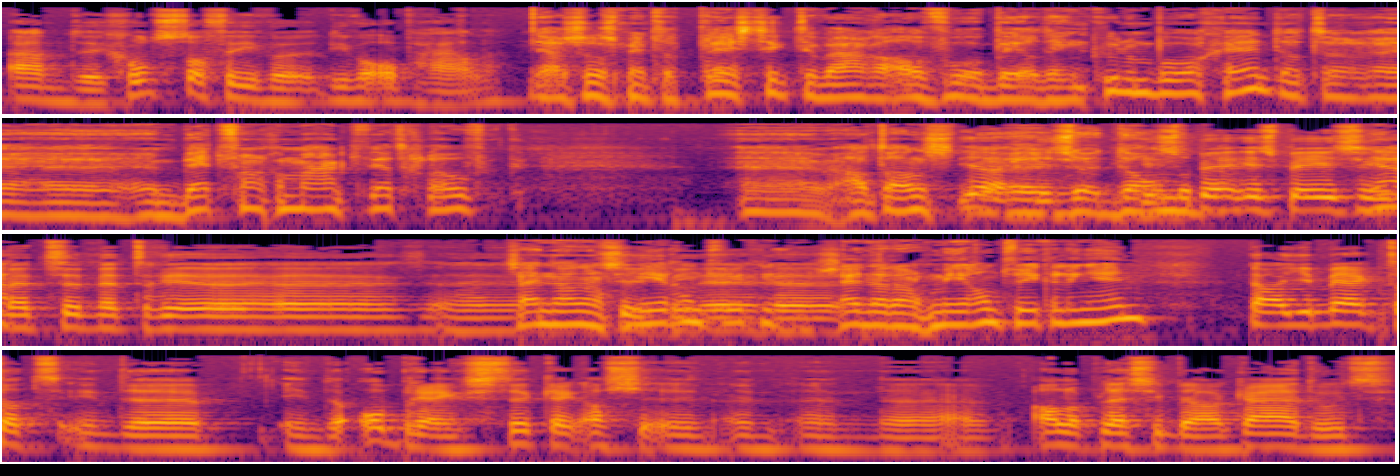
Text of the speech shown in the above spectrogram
aan de grondstoffen die we, die we ophalen. Ja, zoals met dat plastic. Er waren al voorbeelden in Culemborg, hè, dat er uh, een bed van gemaakt werd, geloof ik. Uh, althans, ja, de, is, de, de is, is bezig ja. met... met zijn, daar nog meer ontwikkelingen, zijn daar nog meer ontwikkelingen in? Nou, je merkt dat in de, in de opbrengsten... Kijk, als je een, een, een, alle plastic bij elkaar doet...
